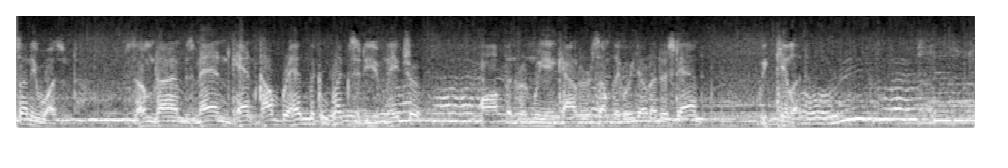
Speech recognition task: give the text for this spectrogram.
Son he wasn't. Sometimes man can't comprehend the complexity of nature. Often when we encounter something we don't understand, we kill it.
